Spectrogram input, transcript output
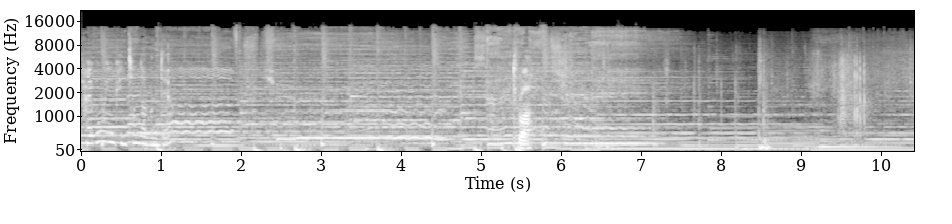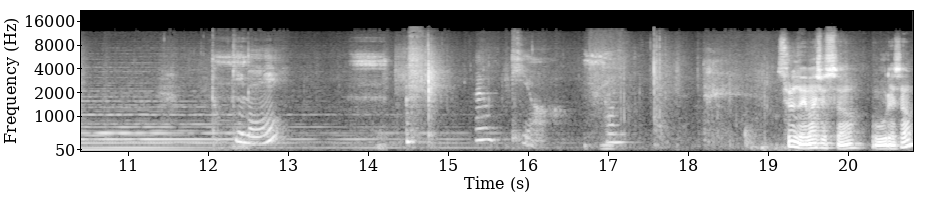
달고기는 괜찮나 본데요? 들어와. 술은 왜 마셨어? 우울해서?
